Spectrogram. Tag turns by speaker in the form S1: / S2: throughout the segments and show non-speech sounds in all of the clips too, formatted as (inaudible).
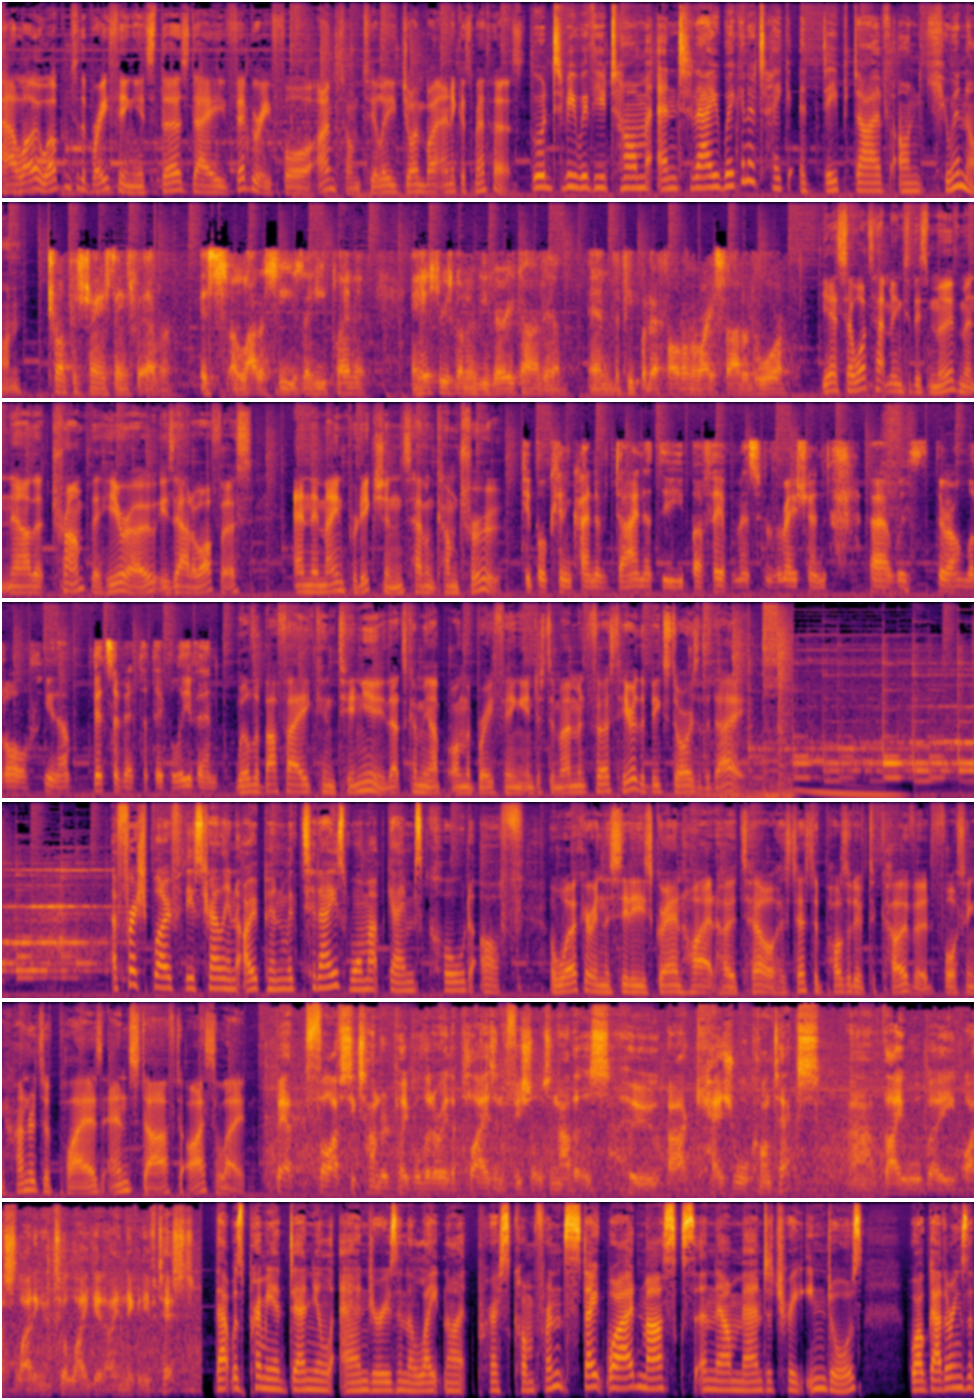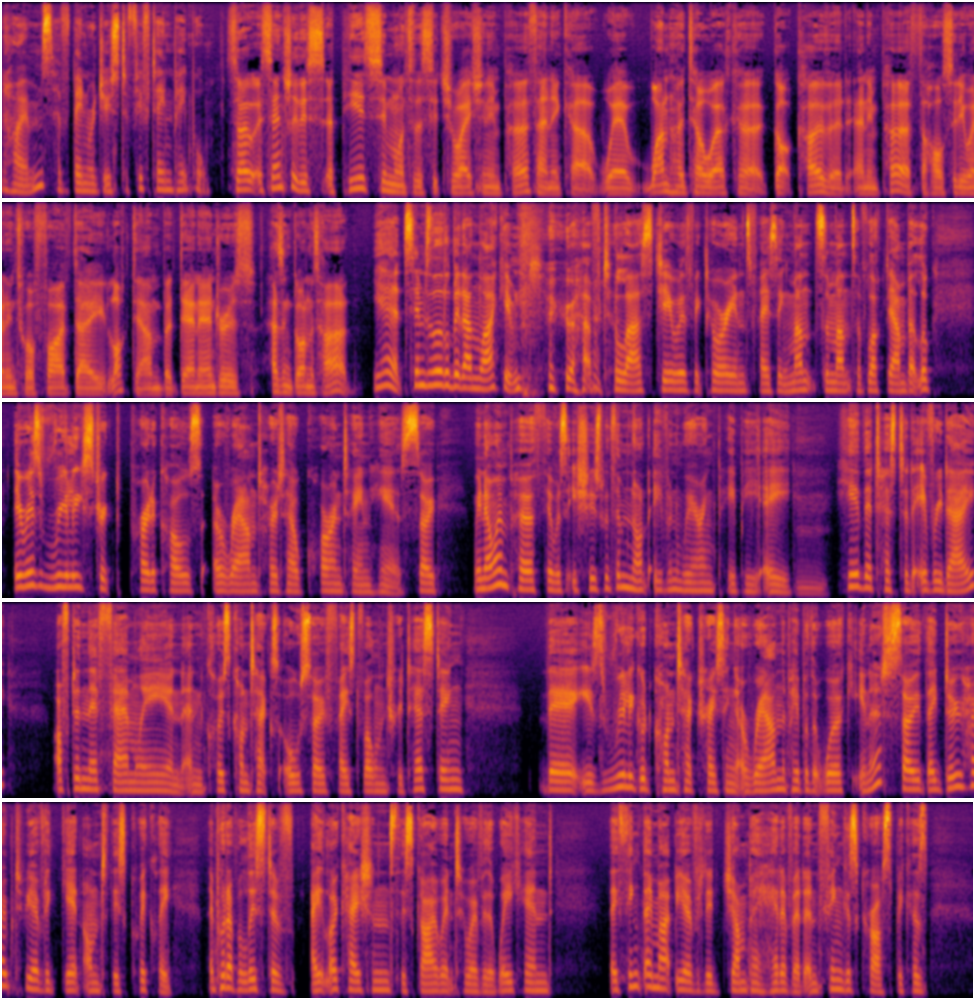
S1: Hello, welcome to the briefing. It's Thursday, February 4. I'm Tom Tilley, joined by Annika Smethurst.
S2: Good to be with you, Tom. And today we're going to take a deep dive on QAnon.
S3: Trump has changed things forever. It's a lot of seeds that he planted, and history is going to be very kind to him and the people that fought on the right side of the war.
S1: Yeah, so what's happening to this movement now that Trump, the hero, is out of office? And their main predictions haven't come true.
S4: People can kind of dine at the buffet of misinformation uh, with (laughs) their own little, you know, bits of it that they believe in.
S1: Will the buffet continue? That's coming up on the briefing in just a moment. First, here are the big stories of the day.
S2: A fresh blow for the Australian Open with today's warm up games called off.
S1: A worker in the city's Grand Hyatt Hotel has tested positive to COVID, forcing hundreds of players and staff to isolate.
S5: About five, six hundred people that are either players and officials and others who are casual contacts. Uh, they will be isolating until they get a negative test.
S2: That was Premier Daniel Andrews in a late night press conference. Statewide, masks are now mandatory indoors while gatherings at homes have been reduced to 15 people.
S1: So essentially, this appears similar to the situation in Perth, Annika, where one hotel worker got COVID, and in Perth, the whole city went into a five day lockdown, but Dan Andrews hasn't gone as hard.
S2: Yeah, it seems a little bit unlike him (laughs) to after last year with Victorians facing months and months of lockdown. But look, there is really strict protocols around hotel quarantine here. So we know in Perth there was issues with them not even wearing PPE. Mm. Here they're tested every day. Often their family and, and close contacts also faced voluntary testing. There is really good contact tracing around the people that work in it. So they do hope to be able to get onto this quickly. They put up a list of eight locations this guy went to over the weekend. They think they might be able to jump ahead of it and fingers crossed because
